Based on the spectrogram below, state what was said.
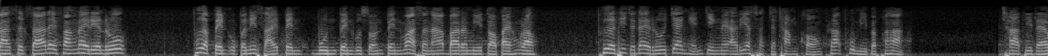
กาสศึกษาได้ฟังได้เรียนรู้ เพื่อเป็นอุปนิสัยเป็นบุญเป็นกุศล เป็นวาสนาบารมีต่อไปของเรา เพื่อที่จะได้รู้แจ้งเห็นจริงในอริยสัจธรรมของพระผู้มีพระภาค ชาติที่แล้ว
